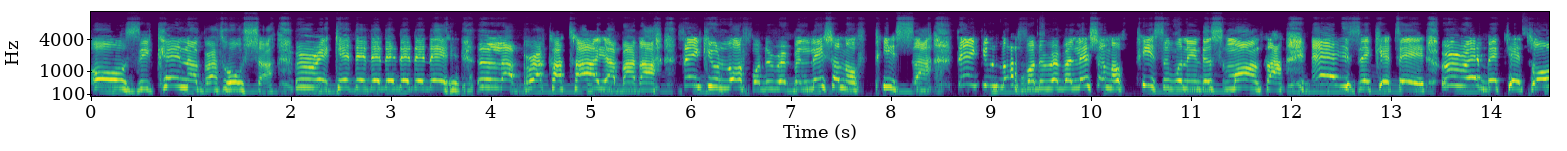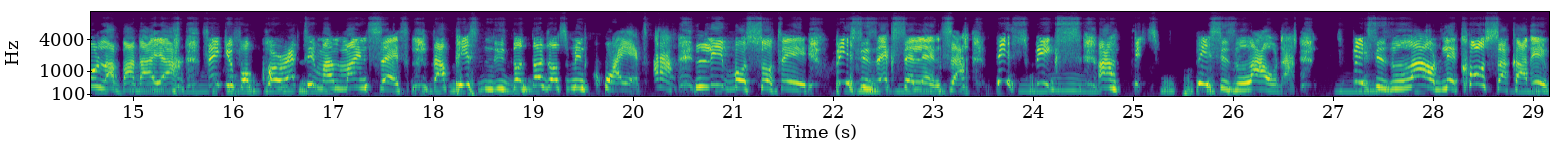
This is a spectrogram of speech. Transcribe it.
Oh. Thank you, Lord, for the revelation of peace. Thank you, Lord, for the revelation of peace even in this month. Ah. Thank you for correcting my mindset that peace does not just mean quiet. Ah, Libo. Peace is excellence. ah. Peace speaks and peace, peace is loud. Peace is loud. Lekosakade.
